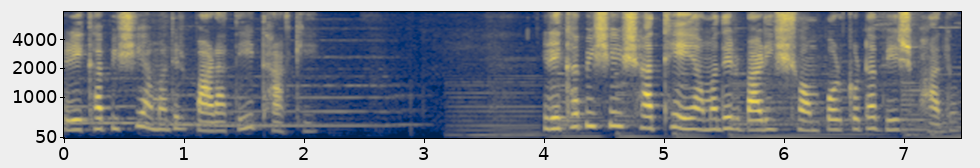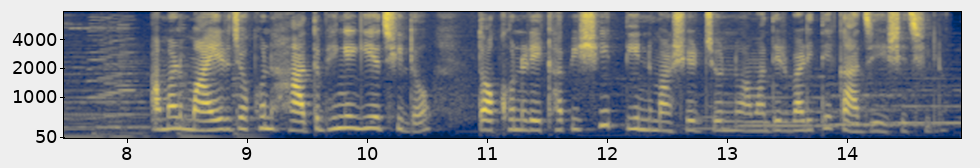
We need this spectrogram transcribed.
রেখা পিসি আমাদের পাড়াতেই থাকে। রেখা পিসির সাথে আমাদের বাড়ির সম্পর্কটা বেশ ভালো। আমার মায়ের যখন হাত ভেঙে গিয়েছিল, তখন রেখা পিসি তিন মাসের জন্য আমাদের বাড়িতে কাজে এসেছিল।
